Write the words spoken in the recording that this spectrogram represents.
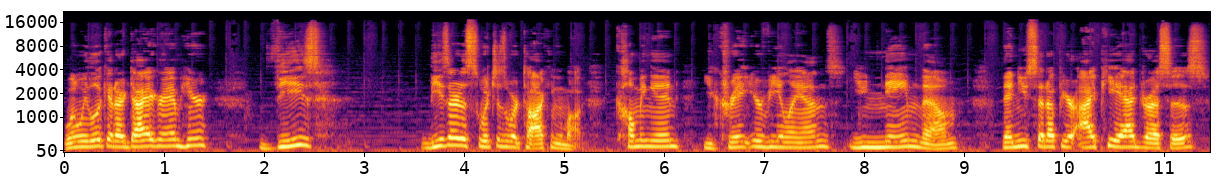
When we look at our diagram here, these these are the switches we're talking about. Coming in, you create your VLANs, you name them, then you set up your IP addresses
